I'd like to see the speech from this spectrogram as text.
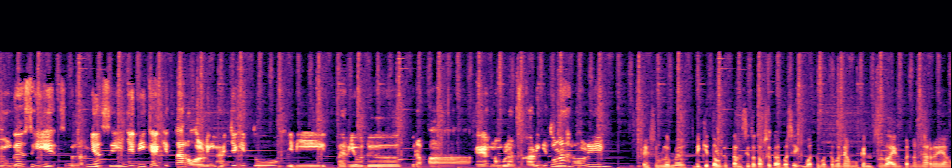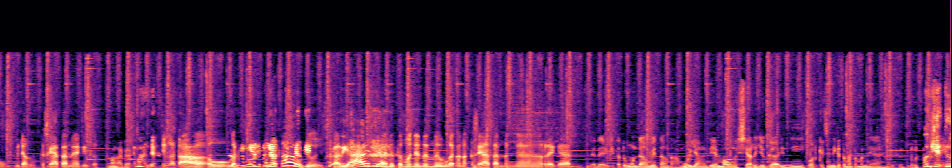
Enggak sih, sebenarnya sih jadi kayak kita rolling aja gitu. Jadi periode berapa kayak enam bulan sekali gitulah rolling. Eh sebelumnya dikit dong tentang sitotoksik itu apa sih buat teman-teman yang mungkin selain pendengar yang bidang kesehatan ya gitu. Emang ada? Emang ada? Ya nggak tahu kan gua kita nggak tahu tuh. Kali aja ada temannya Nene bukan anak kesehatan denger ya kan. Ya deh, kita tuh ngundang bintang tamu yang dia mau nge-share juga ini podcast ini ke teman-temannya gitu. Oh gitu.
